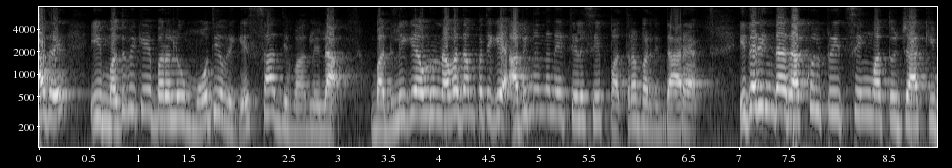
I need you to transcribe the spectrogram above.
ಆದರೆ ಈ ಮದುವೆಗೆ ಬರಲು ಮೋದಿ ಅವರಿಗೆ ಸಾಧ್ಯವಾಗಲಿಲ್ಲ. ಬದಲಿಗೆ ಅವರು ನವದಂಪತಿಗೆ ಅಭಿನಂದನೆ ತಿಳಿಸಿ ಪತ್ರ ಬರೆದಿದ್ದಾರೆ. ಇದರಿಂದ ರಕುಲ್ ಪ್ರೀತ್ ಸಿಂಗ್ ಮತ್ತು ಜಾಕಿ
